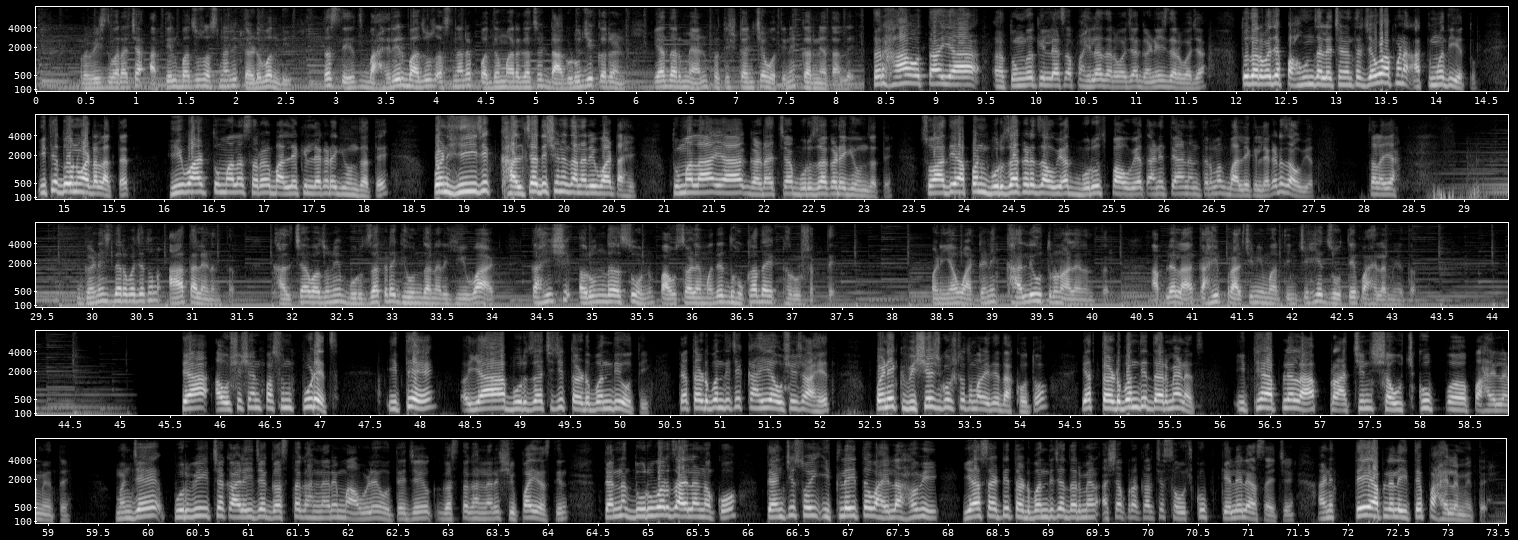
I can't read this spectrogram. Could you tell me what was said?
प्रवेशद्वाराच्या आतील बाजूस असणारी तडबंदी तसेच बाहेरील बाजूस असणाऱ्या पदमार्गाचं डागडुजीकरण या दरम्यान प्रतिष्ठानच्या वतीने करण्यात आले. तर हा होता या तुंग किल्ल्याचा पहिला दरवाजा गणेश दरवाजा. तो दरवाजा पाहून झाल्याच्यानंतर जेव्हा आपण आतमध्ये येतो इथे दोन वाटा लागतात. ही वाट तुम्हाला सरळ बाल्य किल्ल्याकडे घेऊन जाते. पण ही जी खालच्या दिशेने जाणारी वाट आहे तुम्हाला या गडाच्या बुरुजाकडे घेऊन जाते. सो आधी आपण बुरुजाकडे जाऊयात बुरुज पाहूयात आणि त्यानंतर मग बाल्यकिल्ल्याकडे जाऊयात. चला या. गणेश दरवाजातून आत आल्यानंतर खालच्या बाजूने बुरजाकडे घेऊन जाणारी ही वाट काहीशी अरुंद असून पावसाळ्यामध्ये धोकादायक ठरू शकते. पण या वाटेने खाली उतरून आल्यानंतर आपल्याला काही प्राचीन इमारतींचे हे जोते पाहायला मिळतात. त्या अवशेषांपासून पुढेच इथे या बुरुजाची जी तटबंदी होती त्या तटबंदीचे काही अवशेष आहेत. पण एक विशेष गोष्ट तुम्हाला इथे दाखवतो. या तटबंदी दरम्यानच इथे आपल्याला प्राचीन शौचकूप पाहायला मिळते. म्हणजे पूर्वीच्या काळी जे गस्त घालणारे मावळे होते जे गस्त घालणारे शिपाई असतील त्यांना दूरवर जायला नको त्यांची सोय इथल्या इथं व्हायला हवी यासाठी तटबंदीच्या दरम्यान अशा प्रकारचे संस्कूप केलेले असायचे आणि ते आपल्याला इथे पाहायला मिळते.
